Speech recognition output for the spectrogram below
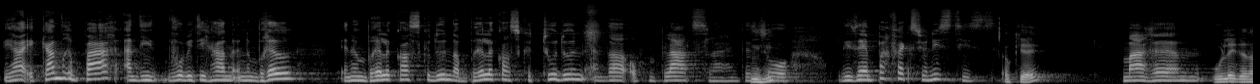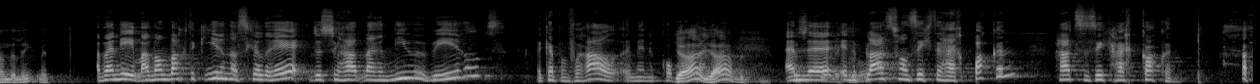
ja, ik ken er een paar en die, bijvoorbeeld, die gaan in een bril in een brillenkastje doen, dat brillenkastje toedoen en dat op een plaats slaan. Dus zo, die zijn perfectionistisch. Oké. Maar... ehm, Hoe leg je dan de link met... Ah, Maar nee, maar dan dacht ik hier in dat schilderij, dus ze gaat naar een nieuwe wereld. Ik heb een verhaal in mijn kop. Ja, ja. En eh, in de plaats van zich te herpakken, gaat ze zich herkakken.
